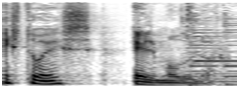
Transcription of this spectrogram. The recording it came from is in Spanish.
Esto es El Modulor.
